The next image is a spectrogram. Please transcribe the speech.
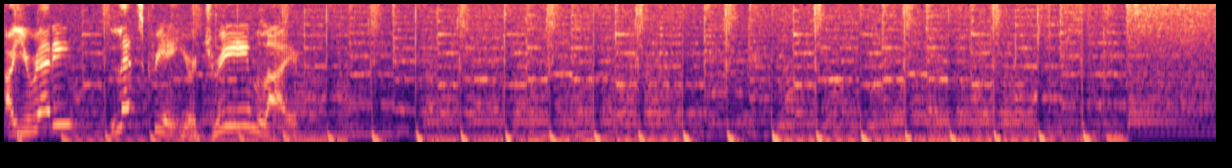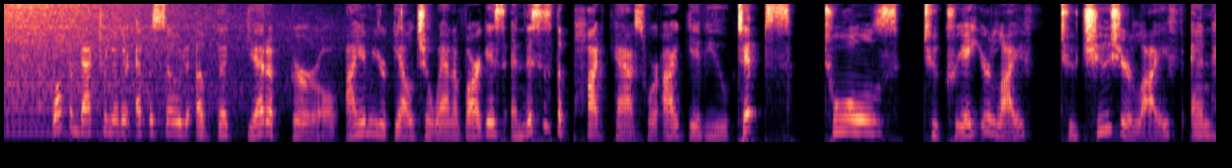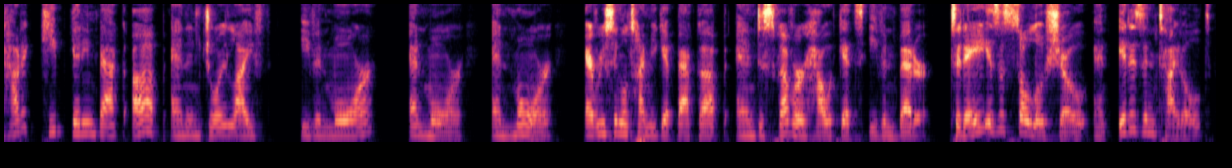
Are you ready? Let's create your dream life. Welcome back to another episode of The Get Up Girl. I am your gal, Joanna Vargas, and this is the podcast where I give you tips, tools to create your life, to choose your life, and how to keep getting back up and enjoy life even more and more and more every single time you get back up and discover how it gets even better. Today is a solo show and it is entitled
